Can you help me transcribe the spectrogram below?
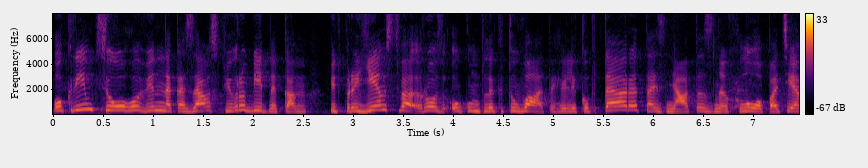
Окрім цього, він наказав співробітникам підприємства розукомплектувати гелікоптери та зняти з них лопаті.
